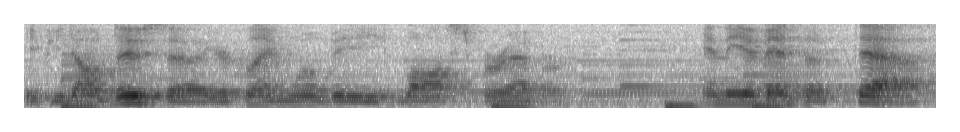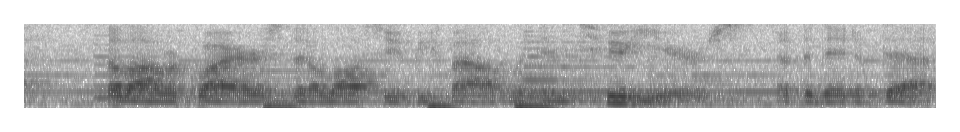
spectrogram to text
If you don't do so, your claim will be lost forever. In the event of death, the law requires that a lawsuit be filed within two years of the date of death.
